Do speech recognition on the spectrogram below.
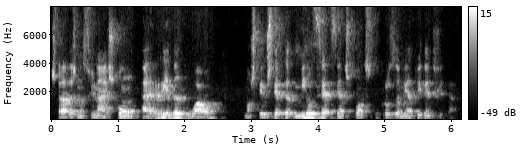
estradas nacionais, com a rede atual, nós temos cerca de 1.700 pontos de cruzamento identificados.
